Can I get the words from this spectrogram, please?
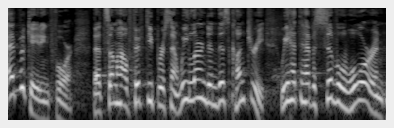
advocating for. That somehow 50%, we learned in this country, we had to have a civil war and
